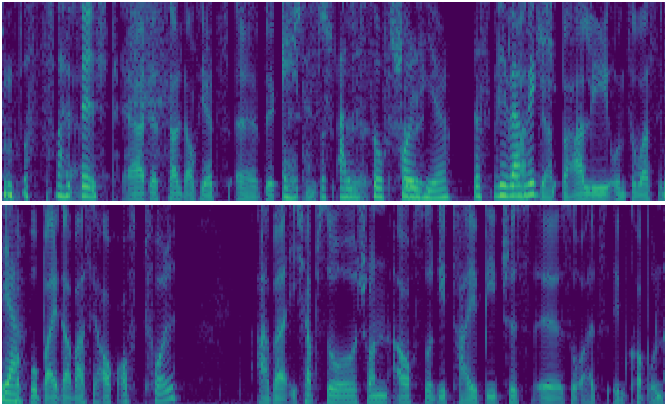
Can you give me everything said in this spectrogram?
Das ist halt Ja. echt. Ja, das ist halt auch jetzt äh, wirklich. Ey, das nicht, ist alles äh, so voll schön. hier. Das, wir Du waren hast wirklich. ja Bali und sowas im Ja. Kopf, wobei da war es ja auch oft voll. Aber ich habe so schon auch so die Thai-Beaches äh, so als im Kopf und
